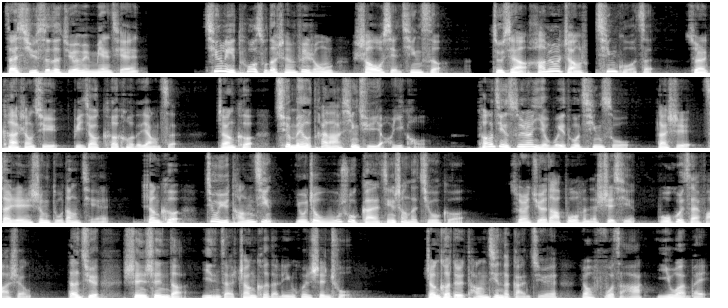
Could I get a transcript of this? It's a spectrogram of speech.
在许思的绝美面前，清丽脱俗的陈飞荣稍显青涩，就像还没有长出青果子。虽然看上去比较可口的样子，张克却没有太大兴趣咬一口。唐静虽然也未脱青俗，但是在人生独当前，张克就与唐静有着无数感情上的纠葛。虽然绝大部分的事情不会再发生，但却深深的印在张克的灵魂深处。张克对唐静的感觉要复杂一万倍。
